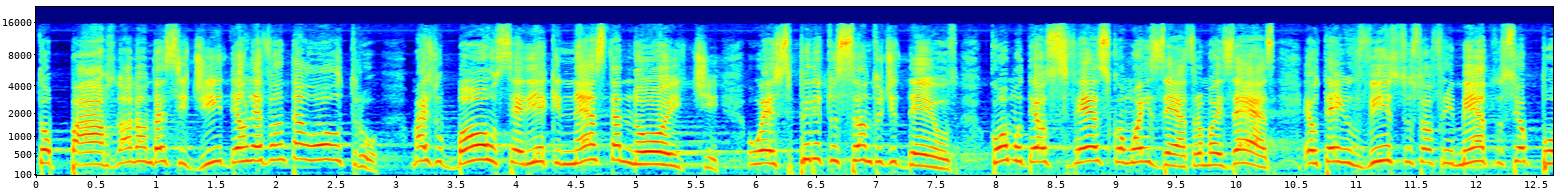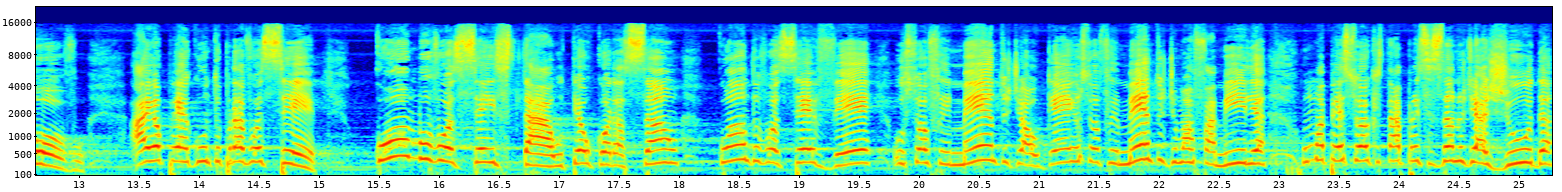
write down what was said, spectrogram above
toparmos, nós não decidir, Deus levanta outro. Mas o bom seria que nesta noite, o Espírito Santo de Deus, como Deus fez com Moisés, Moisés, eu tenho visto o sofrimento do seu povo. Aí eu pergunto para você, como você está, o teu coração, quando você vê o sofrimento de alguém, o sofrimento de uma família, uma pessoa que está precisando de ajuda,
